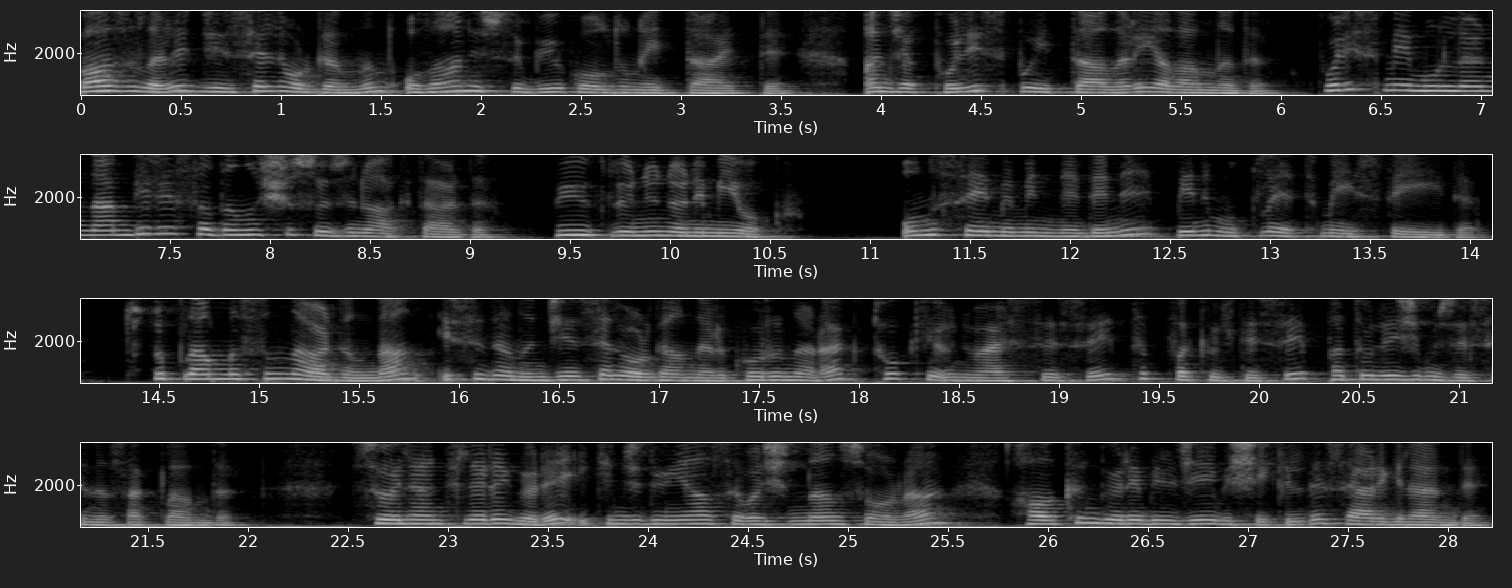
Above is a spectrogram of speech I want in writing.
Bazıları cinsel organının olağanüstü büyük olduğunu iddia etti. Ancak polis bu iddiaları yalanladı. Polis memurlarından biri Sada'nın şu sözünü aktardı. Büyüklüğünün önemi yok. Onu sevmemin nedeni beni mutlu etme isteğiydi. Tutuklanmasının ardından Isida'nın cinsel organları korunarak Tokyo Üniversitesi Tıp Fakültesi Patoloji Müzesi'ne saklandı. Söylentilere göre 2. Dünya Savaşı'ndan sonra halkın görebileceği bir şekilde sergilendi.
